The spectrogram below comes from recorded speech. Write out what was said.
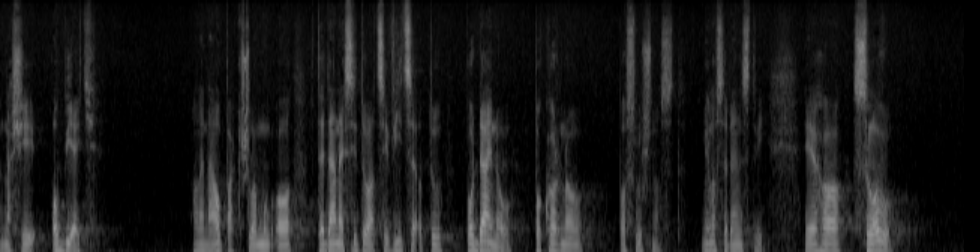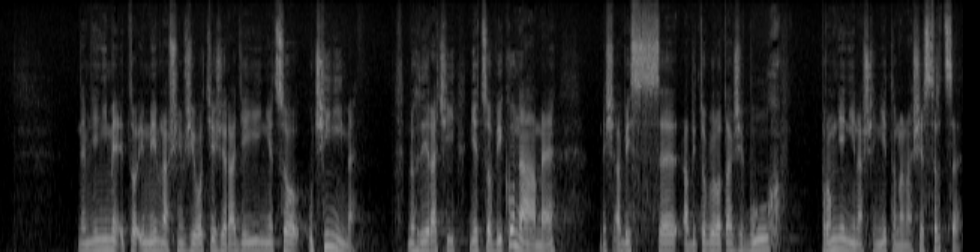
naši oběť, ale naopak šlo mu o té dané situaci více o tu podajnou, pokornou poslušnost, milosedenství, jeho slovu. Neměníme to i my v našem životě, že raději něco učiníme. Mnohdy radši něco vykonáme, než aby, se, aby to bylo tak, že Bůh promění naše nito na naše srdce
